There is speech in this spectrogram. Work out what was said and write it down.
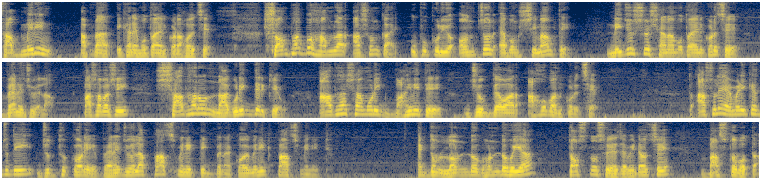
সাবমেরিন আপনার এখানে মোতায়েন করা হয়েছে। সম্ভাব্য হামলার আশঙ্কায় উপকূলীয় অঞ্চল এবং সীমান্তে নিজস্ব সেনা মোতায়েন করেছে ভেনেজুয়েলা। পাশাপাশি সাধারণ নাগরিকদেরকেও আধা সামরিক বাহিনীতে যোগ দেওয়ার আহ্বান করেছে। তো আসলে আমেরিকা যদি যুদ্ধ করে, ভেনেজুয়েলা পাঁচ মিনিট টিকবে না। কয় মিনিট? পাঁচ মিনিট। একদম লন্ড ভণ্ড হইয়া তসনস হয়ে যাবে। এটা হচ্ছে বাস্তবতা।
